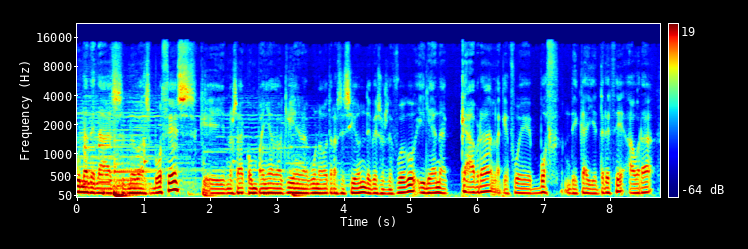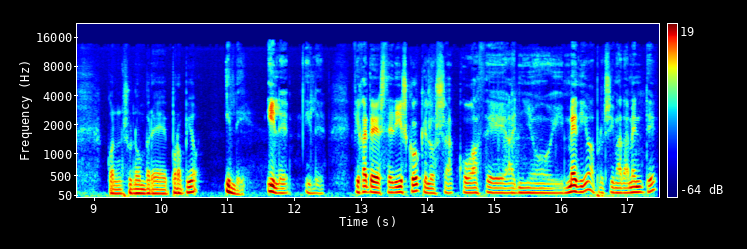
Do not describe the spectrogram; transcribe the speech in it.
Una de las nuevas voces que nos ha acompañado aquí en alguna otra sesión de Besos de Fuego, Ileana Cabra, la que fue voz de Calle 13, ahora con su nombre propio, Ile. Ile, Ile. Fíjate, este disco que lo sacó hace año y medio aproximadamente,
